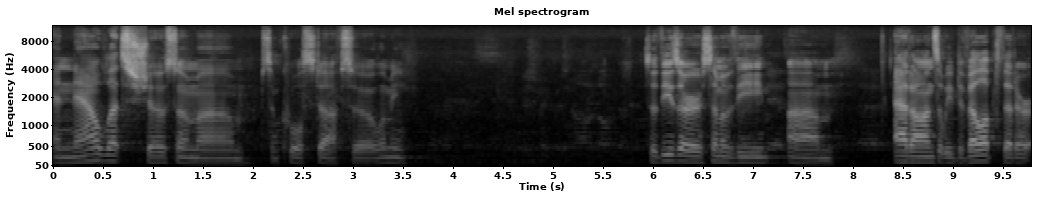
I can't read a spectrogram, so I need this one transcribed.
And now let's show some um, some cool stuff. So let me. So these are some of the um, add-ons that we've developed that are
